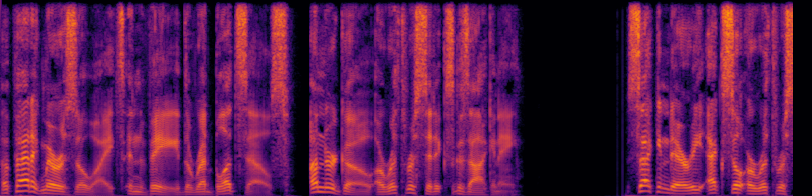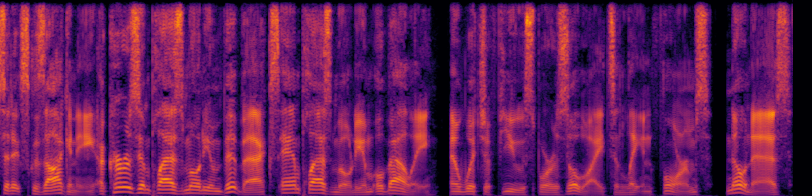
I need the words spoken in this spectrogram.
Hepatic merozoites invade the red blood cells, undergo erythrocytic schizogony. Secondary exoerythrocytic schizogony occurs in Plasmodium vivax and Plasmodium ovale, in which a few sporozoites in latent forms, known as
